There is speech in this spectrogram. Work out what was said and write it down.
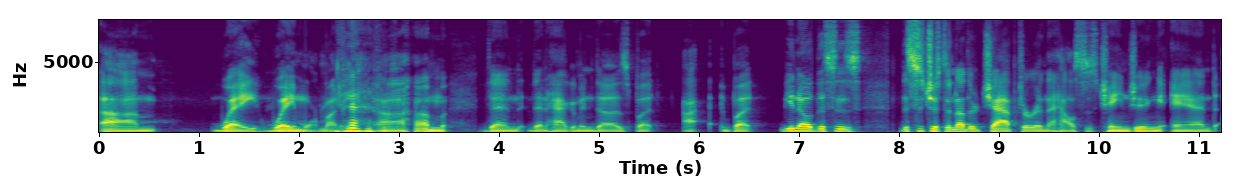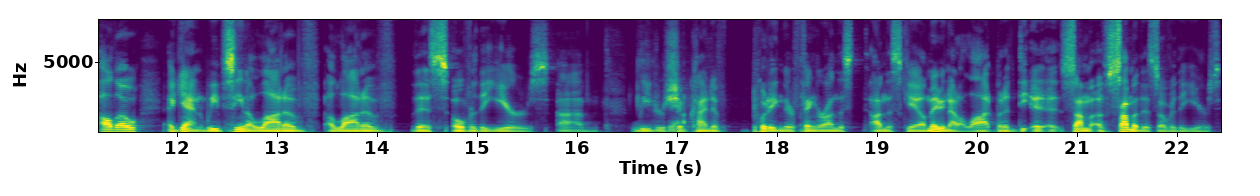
um, way way more money um, than than Hageman does. But I, but you know this is this is just another chapter, and the House is changing. And although again we've seen a lot of a lot of this over the years, um, leadership yeah. kind of putting their finger on this on the scale. Maybe not a lot, but a, a, some of some of this over the years.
